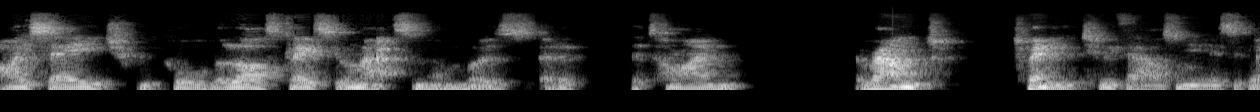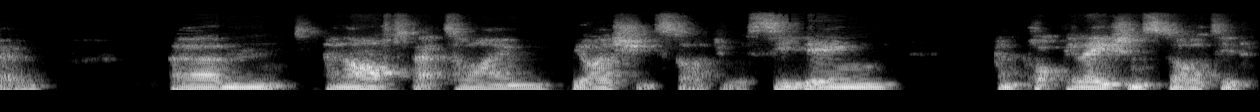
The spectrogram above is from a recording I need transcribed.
ice age, we call the last glacial maximum, was at a, a time around 22,000 years ago. Um, and after that time, the ice sheet started receding and population started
